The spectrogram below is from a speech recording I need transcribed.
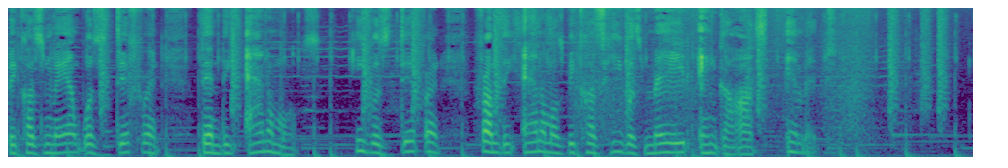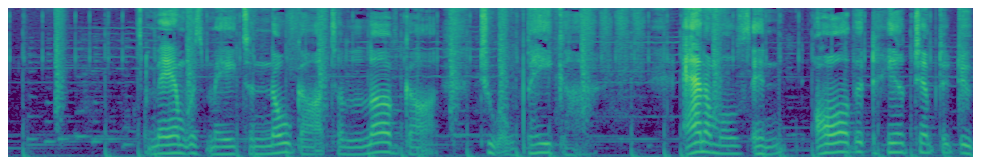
Because man was different than the animals. He was different from the animals because he was made in God's image. Man was made to know God, to love God, to obey God. Animals and all that they attempt to do,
